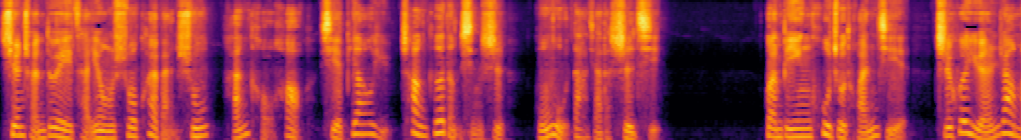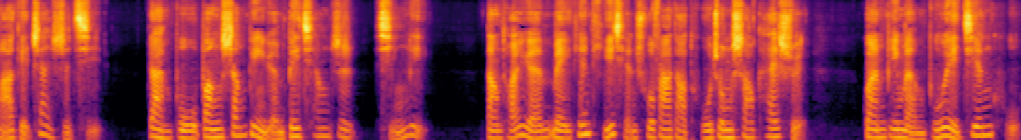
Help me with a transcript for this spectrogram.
宣传队采用说快板书、喊口号、写标语、唱歌等形式，鼓舞大家的士气。官兵互助团结，指挥员让马给战士骑，干部帮伤病员背枪支、行李，党团员每天提前出发到途中烧开水。官兵们不畏艰苦，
